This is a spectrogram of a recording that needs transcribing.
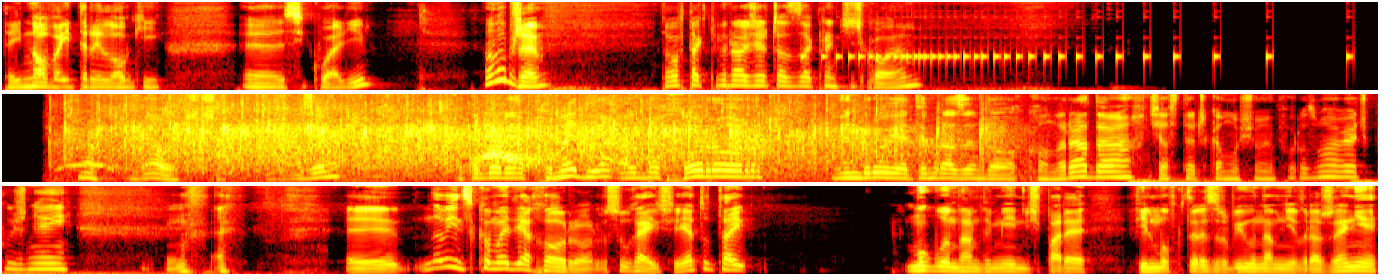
tej nowej trylogii e, sequeli. No dobrze, to w takim razie czas zakręcić kołem. O, udało ci się. Razem kategoria komedia albo horror wędruje tym razem do Konrada. Ciasteczka musimy porozmawiać później. Y, no więc komedia horror. Słuchajcie, ja tutaj Mógłbym wam wymienić parę filmów, które zrobiły na mnie wrażenie.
